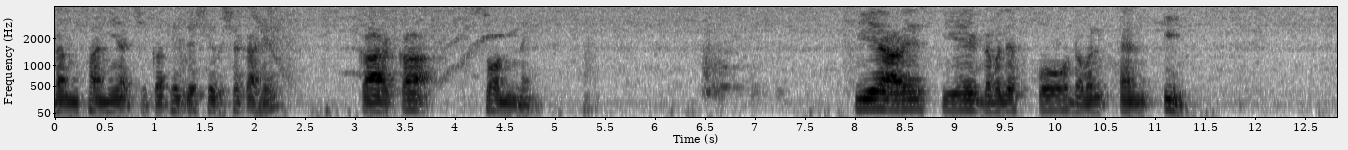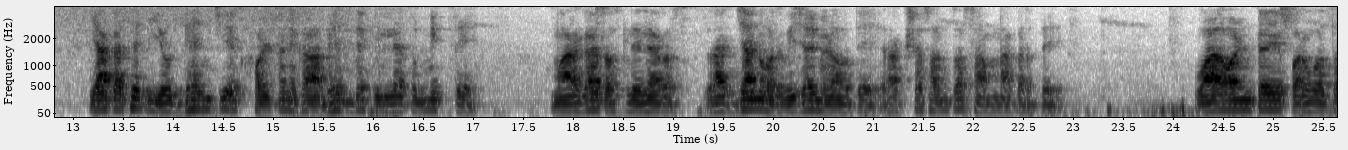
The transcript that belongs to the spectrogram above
डन्सानियाची. कथेचे शीर्षक आहे कारका सोन्ने. सी ए आर ए सी ए डबल एस ओ डबल एन ई या कथेत योद्ध्यांची एक फलटण एका अभेद्य किल्ल्यातून निघते. मार्गात असलेल्या रस राज्यांवर विजय मिळवते राक्षसांचा सामना करते. वाळवंटे पर्वत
